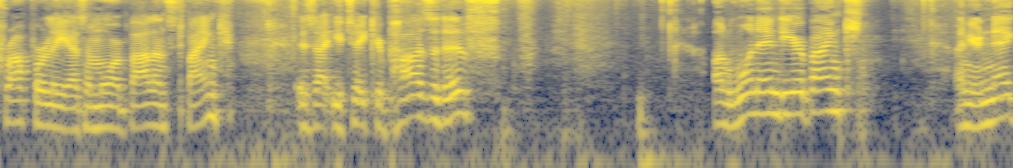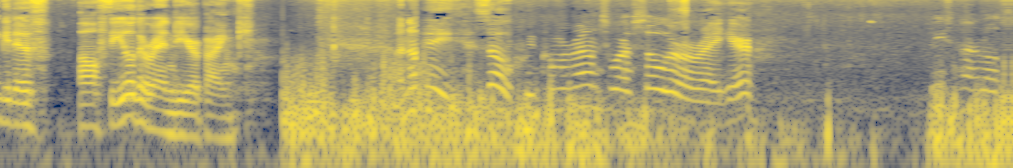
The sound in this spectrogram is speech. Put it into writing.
properly as a more balanced bank is that you take your positive on one end of your bank and your negative off the other end of your bank. Okay, so we've come around to our solar array here. These panels,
